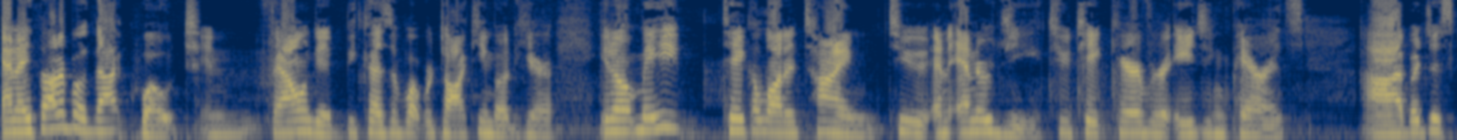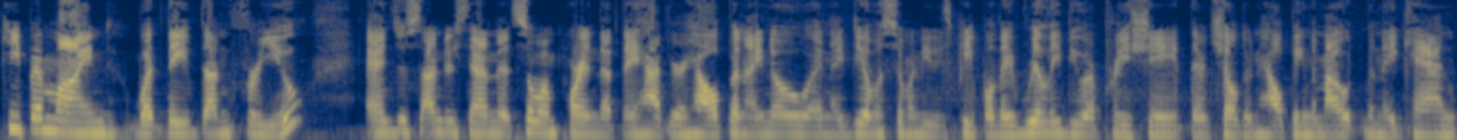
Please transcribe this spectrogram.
And I thought about that quote and found it because of what we're talking about here. You know, it may take a lot of time to and energy to take care of your aging parents, uh, but just keep in mind what they've done for you and just understand that it's so important that they have your help. And I know, and I deal with so many of these people, they really do appreciate their children helping them out when they can.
